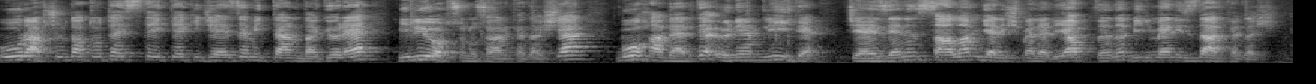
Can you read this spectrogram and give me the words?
uğrar. Şurada total stake'deki CZ miktarını da görebiliyorsunuz arkadaşlar. Bu haber de önemliydi. CZ'nin sağlam gelişmeler yaptığını bilmenizde arkadaşlar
